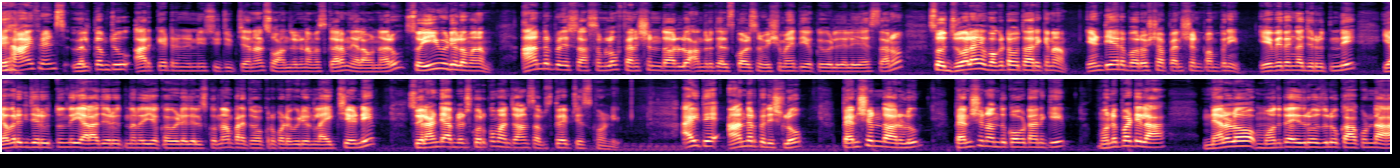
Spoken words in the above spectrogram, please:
Hey hi friends welcome to RK trend news YouTube channel so అందరికీ నమస్కారం. ఎలా ఉన్నారు? సో ఈ వీడియోలో మనం ఆంధ్రప్రదేశ్ రాష్ట్రంలో పెన్షన్దారులు అందరూ తెలుసుకోవాల్సిన విషయం అయితే ఈ యొక్క వీడియో తెలియజేస్తాను. సో జూలై ఒకటవ తారీఖున ఎన్టీఆర్ భరోసా పెన్షన్ పంపిణీ ఏ విధంగా జరుగుతుంది ఎవరికి జరుగుతుంది ఎలా జరుగుతుంది అనేది ఈ యొక్క వీడియో తెలుసుకుందాం. ప్రతి ఒక్కరు కూడా వీడియోని లైక్ చేయండి. సో ఇలాంటి అప్డేట్స్ కొరకు మన ఛానల్ సబ్స్క్రైబ్ చేసుకోండి. అయితే ఆంధ్రప్రదేశ్లో పెన్షన్దారులు పెన్షన్ అందుకోవడానికి మునుపటిలా నెలలో మొదటి ఐదు రోజులు కాకుండా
